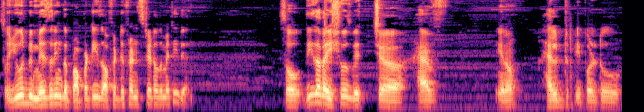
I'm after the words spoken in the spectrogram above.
So, you will be measuring the properties of a different state of the material. So, these are the issues which uh, have you know helped people to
